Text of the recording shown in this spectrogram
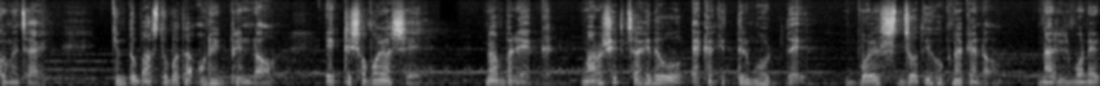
কমে যায়, কিন্তু বাস্তবতা অনেক ভিন্ন। একটি সময় আসে, নাম্বার এক, মানসিক চাহিদা ও একাকিত্বের মুহূর্তে, বয়স যতই হোক না কেন নারীর মনের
